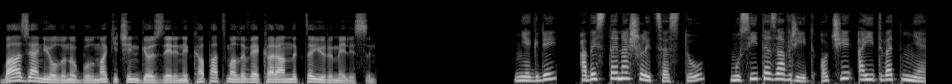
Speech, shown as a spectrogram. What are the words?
Bazen yolunu bulmak için gözlerini kapatmalı ve karanlıkta yürümelisin. Někdy, abyste našli cestu, musíte zavřít oči a jít ve tmě.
